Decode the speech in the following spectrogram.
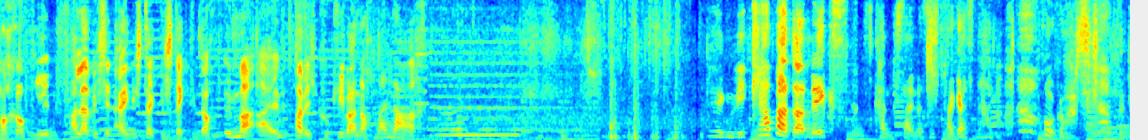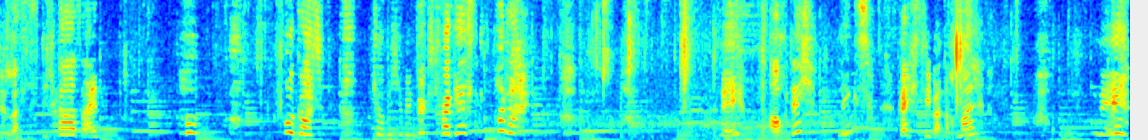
Doch, auf jeden Fall habe ich den eingesteckt. Ich stecke den doch immer ein. Aber ich gucke lieber nochmal nach. Hm. Irgendwie klappert da nichts. Es kann nicht sein, dass ich es vergessen habe. Oh Gott, bitte lass es nicht wahr sein. Oh Gott, ich glaube, ich habe ihn wirklich vergessen. Oh nein. Nee, auch nicht. Links, rechts lieber nochmal. Nee.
